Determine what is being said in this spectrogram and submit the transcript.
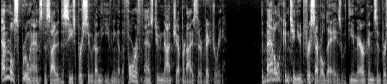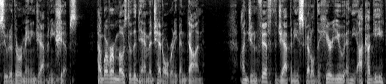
Admiral Spruance decided to cease pursuit on the evening of the 4th as to not jeopardize their victory. The battle continued for several days, with the Americans in pursuit of the remaining Japanese ships. However, most of the damage had already been done. On June 5th, the Japanese scuttled the Hiryu and the Akagi,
